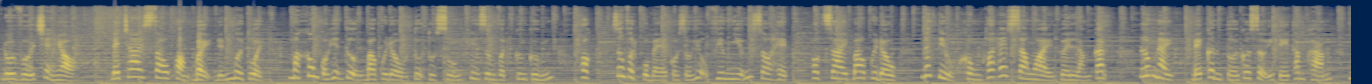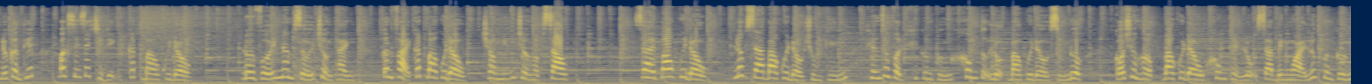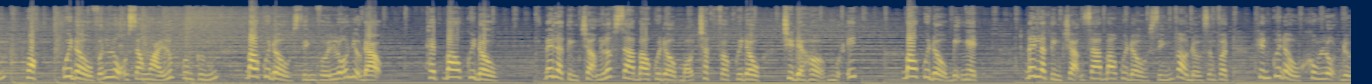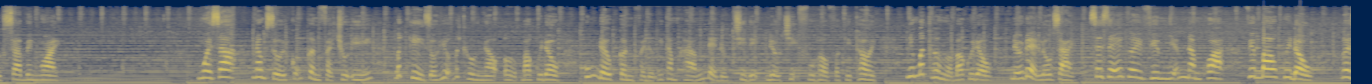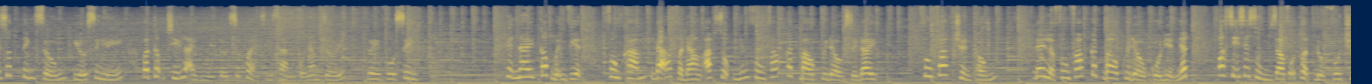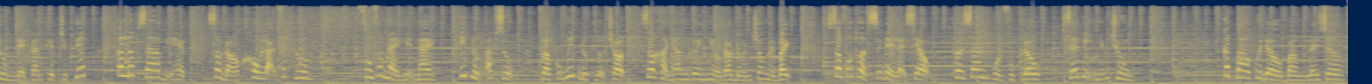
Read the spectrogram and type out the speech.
Đối với trẻ nhỏ, bé trai sau khoảng 7 đến 10 tuổi mà không có hiện tượng bao quy đầu tự tụt xuống khi dương vật cương cứng hoặc dương vật của bé có dấu hiệu viêm nhiễm do hẹp hoặc dài bao quy đầu, nước tiểu không thoát hết ra ngoài gây lắng cặn. Lúc này, bé cần tới cơ sở y tế thăm khám, nếu cần thiết, bác sĩ sẽ chỉ định cắt bao quy đầu. Đối với nam giới trưởng thành, cần phải cắt bao quy đầu trong những trường hợp sau. Dài bao quy đầu, lớp da bao quy đầu trùng kín khiến dương vật khi cương cứng không tự lộn bao quy đầu xuống được. Có trường hợp bao quy đầu không thể lộ ra bên ngoài lúc cương cứng hoặc quy đầu vẫn lộ ra ngoài lúc cương cứng, bao quy đầu dính với lỗ niệu đạo. Hẹp bao quy đầu Đây là tình trạng lớp da bao quy đầu bó chặt vào quy đầu chỉ để hở một ít. Bao quy đầu bị nghẹt Đây là tình trạng da bao quy đầu dính vào đầu dương vật khiến quy đầu không lộn được ra bên ngoài. Ngoài ra, nam giới cũng cần phải chú ý bất kỳ dấu hiệu bất thường nào ở bao quy đầu cũng đều cần phải được đi thăm khám để được chỉ định điều trị phù hợp và kịp thời. Nhưng bất thường ở bao quy đầu nếu để lâu dài sẽ dễ gây viêm nhiễm nam khoa, viêm bao quy đầu, gây xuất tinh sớm, yếu sinh lý và thậm chí là ảnh hưởng tới sức khỏe sinh sản của nam giới, gây vô sinh. Hiện nay, các bệnh viện, phòng khám đã và đang áp dụng những phương pháp cắt bao quy đầu dưới đây. Phương pháp truyền thống đây là phương pháp cắt bao quy đầu cổ điển nhất. Bác sĩ sẽ dùng dao phẫu thuật được vô trùng để can thiệp trực tiếp, cắt lớp da bị hẹp, sau đó khâu lại vết thương. Phương pháp này hiện nay ít được áp dụng và cũng ít được lựa chọn do khả năng gây nhiều đau đớn cho người bệnh. Sau phẫu thuật sẽ để lại sẹo, thời gian hồi phục lâu, dễ bị nhiễm trùng. Cắt bao quy đầu bằng laser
